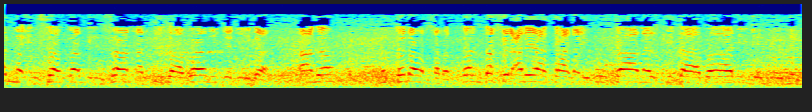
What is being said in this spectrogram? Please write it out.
أن إنسان قال لانسان الكتابان جديدان. هذا مبتدا وخبر. قال دخل عليها كان يقول كان الكتابان جديدين.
